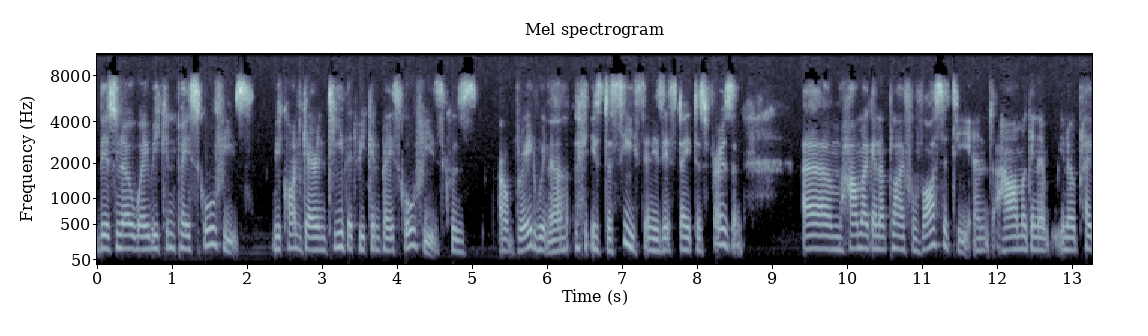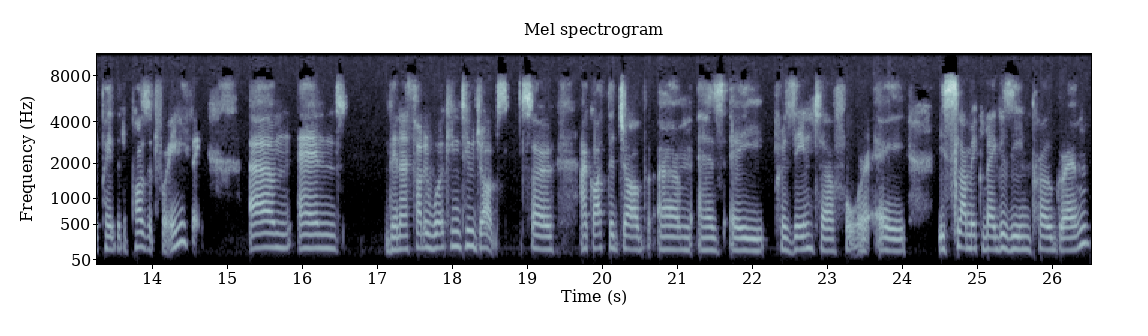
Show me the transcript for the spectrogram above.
There's no way we can pay school fees. We can't guarantee that we can pay school fees because our breadwinner is deceased and his estate is frozen. Um, how am I going to apply for varsity and how am I going to, you know, pay pay the deposit for anything? Um, and then I started working two jobs. So I got the job um, as a presenter for a Islamic magazine program.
